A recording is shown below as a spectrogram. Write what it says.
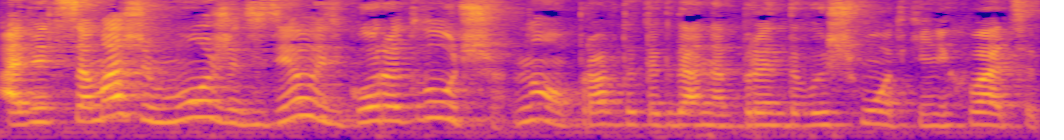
А ведь сама же может сделать город лучше, но, правда, тогда на брендовые шмотки не хватит.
